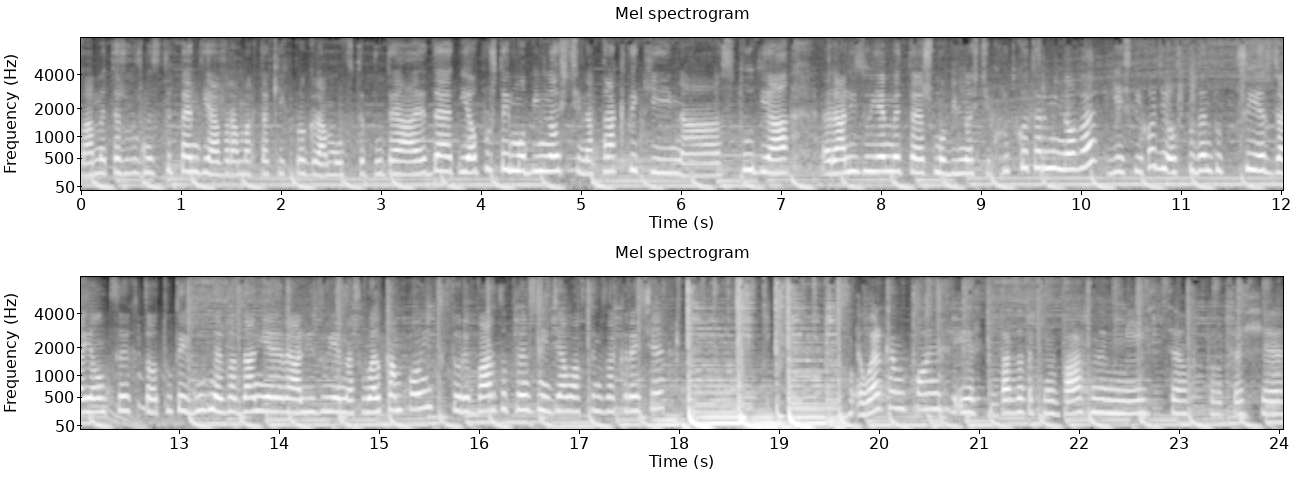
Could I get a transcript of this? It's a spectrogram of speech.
mamy też różne stypendia w ramach takich programów typu DAED i oprócz tej mobilności na praktyki, na studia realizujemy też mobilności krótkoterminowe. Jeśli chodzi o studentów przyjeżdżających, to tutaj główne zadanie realizuje nasz Welcome Point, który bardzo prężnie działa w tym zakresie. Welcome Point jest bardzo takim ważnym miejscem w procesie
